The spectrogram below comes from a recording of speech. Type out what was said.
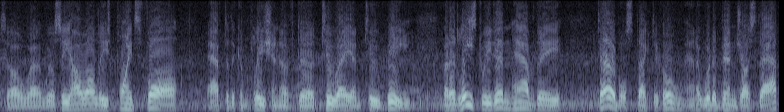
So uh, we'll see how all these points fall after the completion of the 2A and 2B. But at least we didn't have the terrible spectacle, and it would have been just that,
